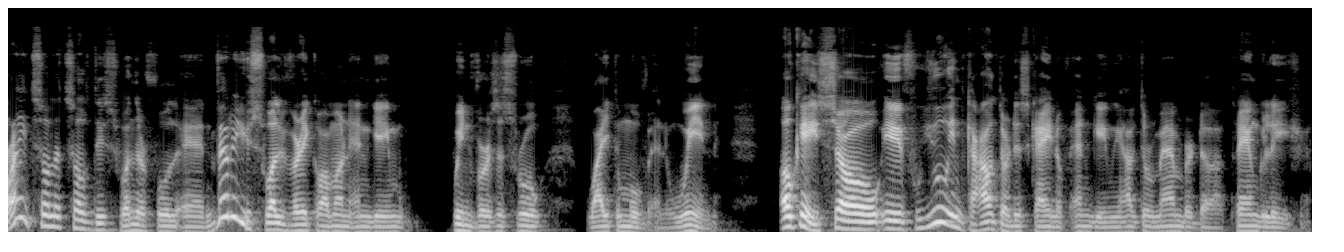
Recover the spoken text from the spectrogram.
Alright, so let's solve this wonderful and very usual, very common endgame queen versus rook, white to move and win. Okay, so if you encounter this kind of endgame, you have to remember the triangulation.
